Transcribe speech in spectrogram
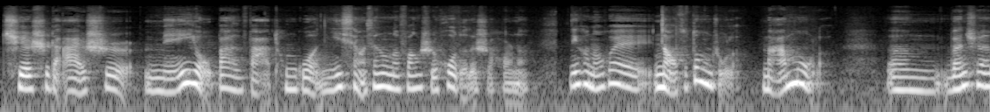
缺失的爱是没有办法通过你想象中的方式获得的时候呢，你可能会脑子冻住了，麻木了。嗯，完全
